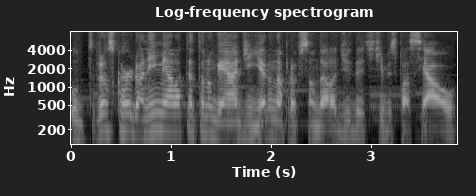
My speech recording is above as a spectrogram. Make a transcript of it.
o transcorrer do anime ela tentando ganhar dinheiro na profissão dela de detetive espacial,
